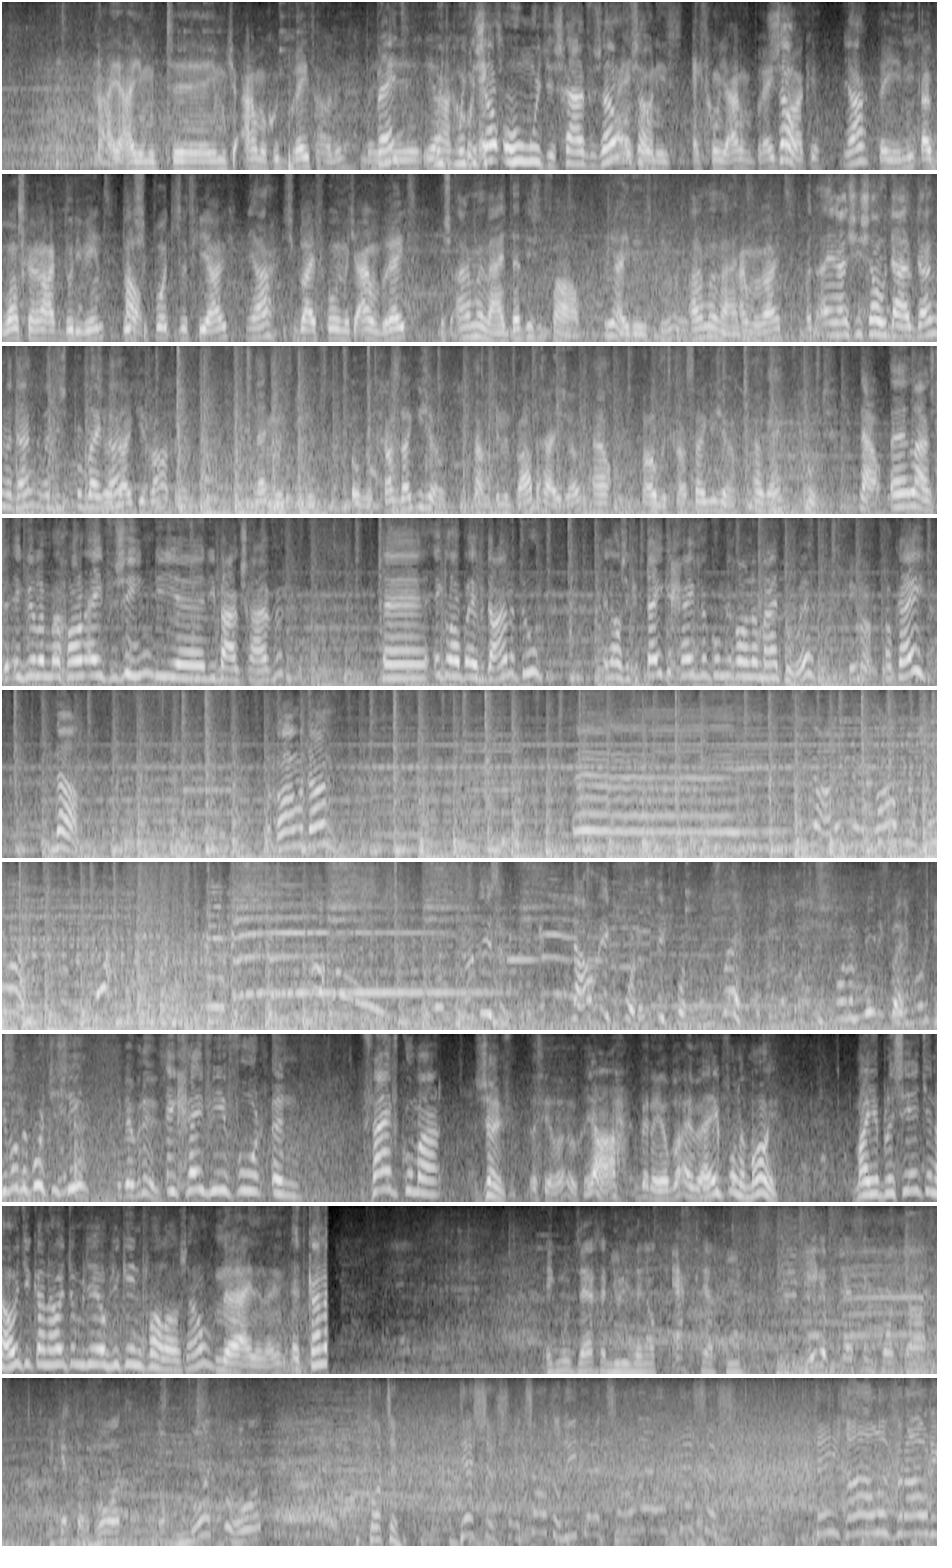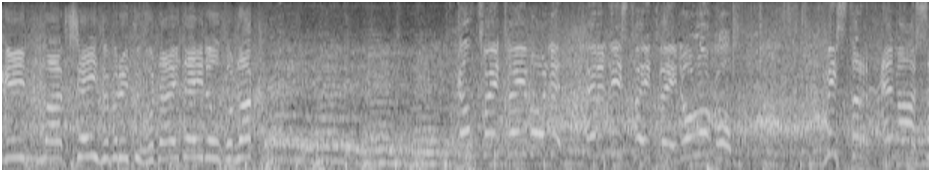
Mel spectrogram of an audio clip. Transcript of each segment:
Nou ja, je moet, eh, je moet je armen goed breed houden. Dat breed? Je, ja, moet, moet je zo, echt- hoe moet je schuiven? Zo Nee, of zo zo? niet. Echt gewoon je armen breed Zo. maken. Ja? Dat je niet uit balans gaat raken door die wind, door Oh. de supporters, door het gejuich. Ja? Dus je blijft gewoon met je armen breed. Dus armen wijd, dat is het verhaal. Ja, je doet het prima. Armen wijd. Armen wijd. Wat, en als je zo duikt dan, wat dan? Wat is het probleem Zo dan? duik je het water in. Nee. Je, moet, je moet over het gras duik je zo. Oh. In het water ga je zo, Oh, maar over het gras duik je zo. oké, goed. Nou, eh, luister, ik wil hem gewoon even zien, die, eh, die buikschuiver. Eh, ik loop even daar naartoe. En als ik het teken geef, dan kom je gewoon naar mij toe, hè? Prima. Oké? Nou, daar gaan we dan. Ja, ik ben klaar voor zonne. Ja. Oh, dat is hem. Nou, ik vond hem, ik vond hem niet slecht. Ik vond hem niet slecht. Je wil de bordjes zien? Ik ben benieuwd. Ik geef hiervoor een 5,7. Dat is heel hoog. Ja, Ik ben er heel blij mee. nee, ik vond hem mooi. Maar je blesseert je nooit, je kan nooit op je, op je kin vallen of zo. Nee, nee, nee. Het kan Ik moet zeggen, jullie zijn ook echt creatief. Gegenpressing podcast. Ik heb dat woord nog nooit gehoord. Korte. Dessers. Het zal toch niet? Het zal wel. Dessers. Tegen alle verhouding in. Maakt 7 minuten voor tijd. 1-0 voor NAC. Het kan 2-2 worden en het is 2-2 door Lokop. Mister MAC.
